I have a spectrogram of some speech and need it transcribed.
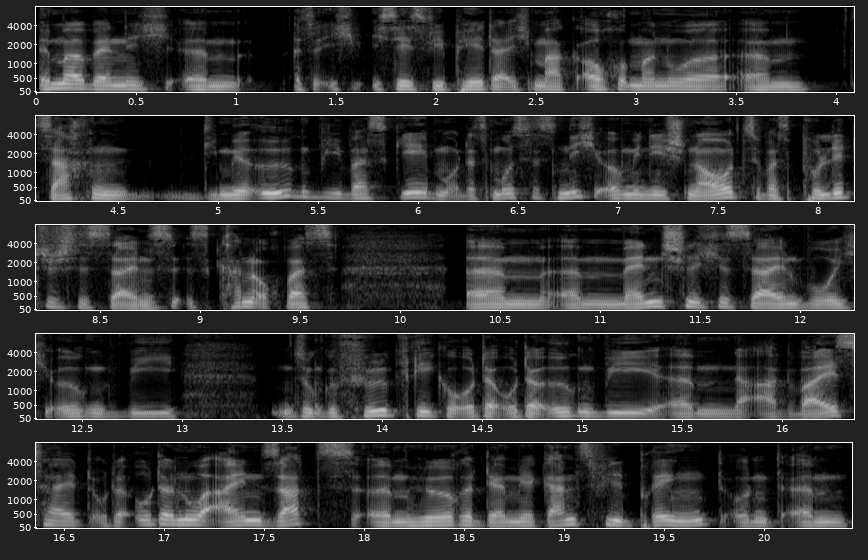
immer wenn ich ähm, also ich, ich sehe es wie Peter, ich mag auch immer nur ähm, Sachen, die mir irgendwie was geben. Und es muss es nicht irgendwie in die Schnauze, was Politisches sein. Es, es kann auch was ähm, ähm, Menschliches sein, wo ich irgendwie so ein Gefühl kriege oder, oder irgendwie ähm, eine Art Weisheit oder, oder nur einen Satz ähm, höre, der mir ganz viel bringt. Und ähm,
